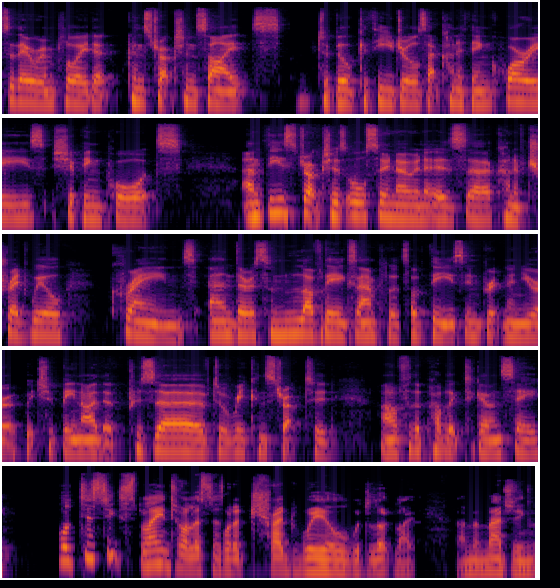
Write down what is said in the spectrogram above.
So they were employed at construction sites to build cathedrals, that kind of thing, quarries, shipping ports. And these structures also known as uh, kind of treadwheel cranes. And there are some lovely examples of these in Britain and Europe, which have been either preserved or reconstructed uh, for the public to go and see. Well, just explain to our listeners what a treadwheel would look like. I'm imagining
